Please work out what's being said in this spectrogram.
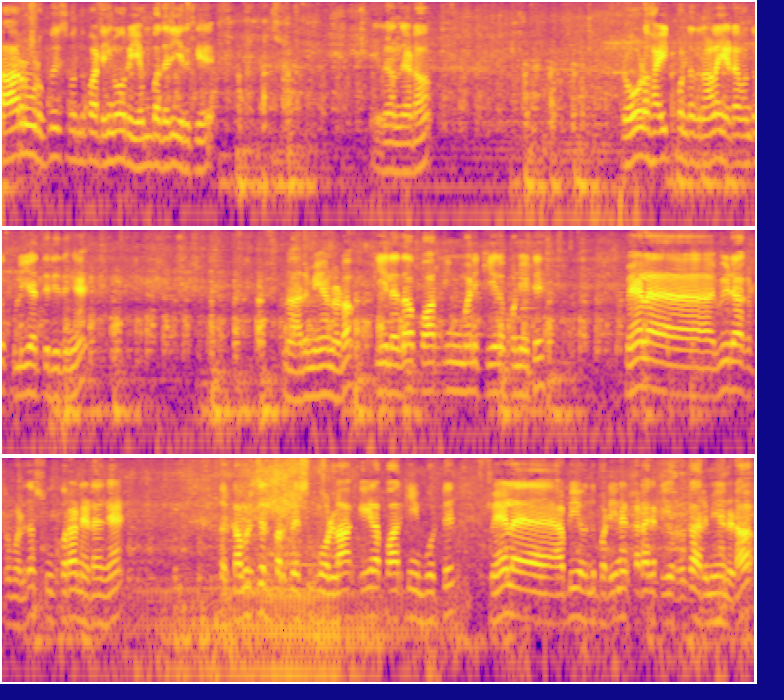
தார் ரோடு ஃபீஸ் வந்து பார்த்திங்கன்னா ஒரு எண்பது அடி இருக்குது இது அந்த இடம். ரோடு ஹைட் பண்ணுறதுனால இடம் வந்து புளியாக தெரியுதுங்க. நான் அருமையான இடம். கீழே தான் பார்க்கிங் மாதிரி கீழே பண்ணிவிட்டு மேலே வீடாக கட்டுற மாதிரி தான் சூப்பரான இடங்க. ஒரு கமர்ஷியல் பர்பஸும் போடலாம். கீழே பார்க்கிங் போட்டு மேலே அப்படியே வந்து பார்த்திங்கன்னா கடை கட்டி விட்றதுக்கு அருமையான இடம்.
